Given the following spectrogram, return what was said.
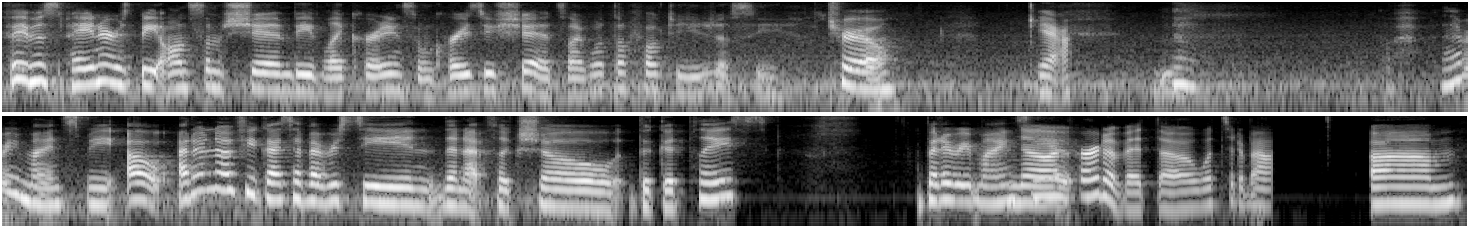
famous painters be on some shit and be like creating some crazy shit? It's like, what the fuck did you just see? True. Yeah. That reminds me. Oh, I don't know if you guys have ever seen the Netflix show The Good Place, but it reminds No, me. I've heard of it though. What's it about? Um,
